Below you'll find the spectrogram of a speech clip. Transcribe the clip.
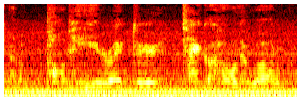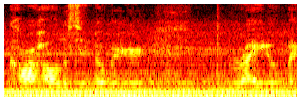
Got a pump head right there. Tanker hauling water. Car hauler sitting over here. Right over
